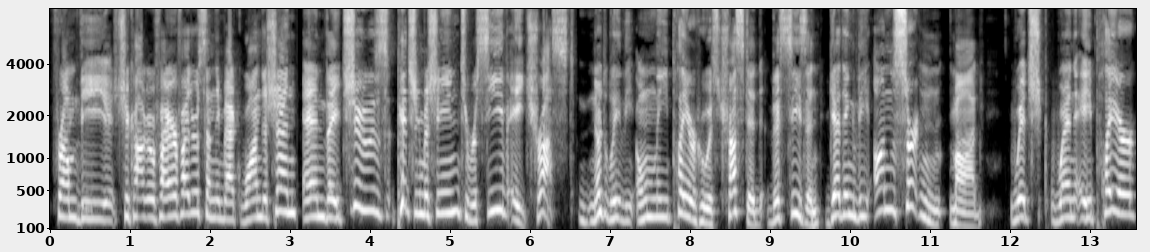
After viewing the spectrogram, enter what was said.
from the Chicago firefighters, sending back Wanda Shen, and they choose Pitching Machine to receive a trust. Notably, the only player who is trusted this season getting the Uncertain mod, which when a player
